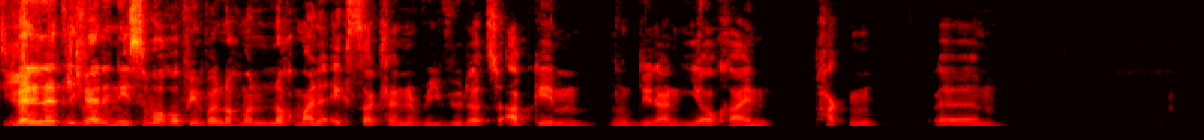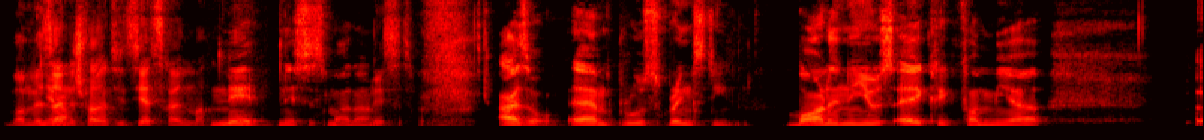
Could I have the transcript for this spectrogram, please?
Ich werde, ich werde nächste Woche auf jeden Fall nochmal noch mal eine extra kleine Review dazu abgeben und die dann hier auch reinpacken. Ähm, Wollen wir Ja. seine Sprachnotiz jetzt reinmachen? nee, nächstes Mal dann. Nächstes Mal. Also, ähm, Bruce Springsteen. Born in the USA kriegt von mir äh,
